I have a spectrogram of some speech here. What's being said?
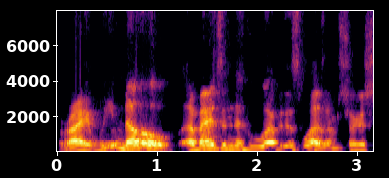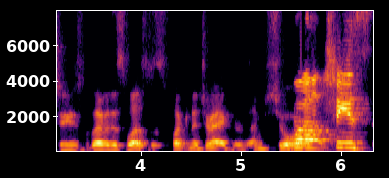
right. We know. Imagine whoever this was. I'm sure she's whoever this was was fucking attractive. I'm sure. Well, she's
